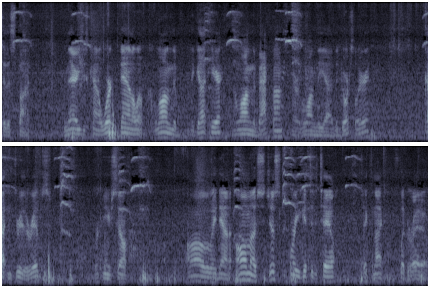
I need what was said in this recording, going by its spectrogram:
to the spine. From there, you just kind of work down along the, the gut here, along the backbone, or along the uh, the dorsal area, cutting through the ribs, working yourself all the way down, almost just before you get to the tail. Take the knife, flip it right over.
